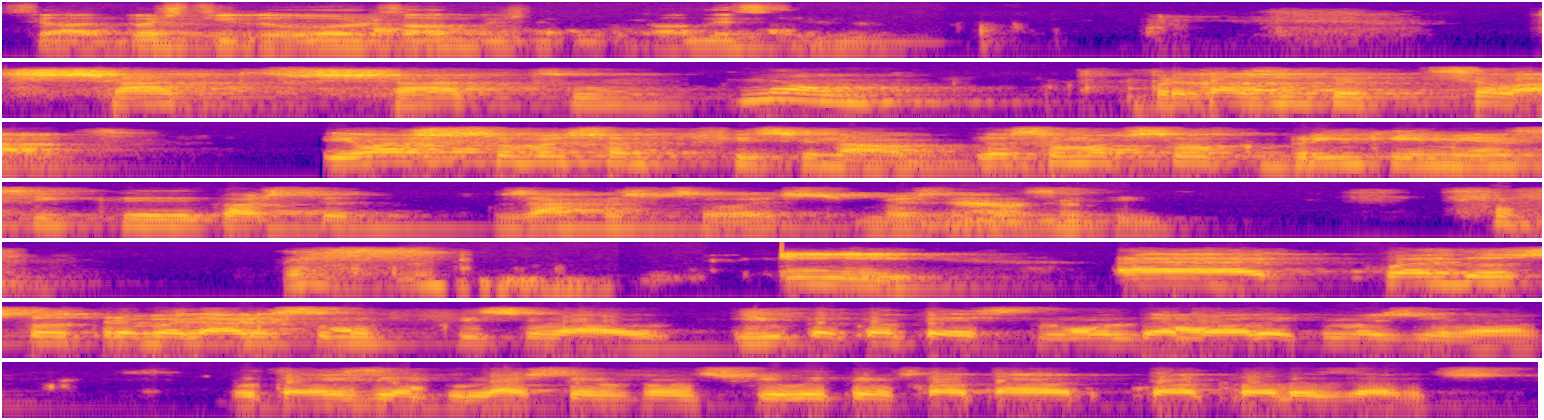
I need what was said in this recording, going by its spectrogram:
sei lá, de bastidores, algo do género, algo desse género. Chato, chato. Não. Por acaso nunca, sei lá. Eu acho que sou bastante profissional. Eu sou uma pessoa que brinca imenso e que gosta de gozar com as pessoas, mas no Não, bom sentido. E ah, quando eu estou a trabalhar, eu sou muito profissional. E o que acontece no mundo da moda é que, imagina, vou dar um exemplo: nós temos um desfile e temos que lá estar 4 horas antes.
